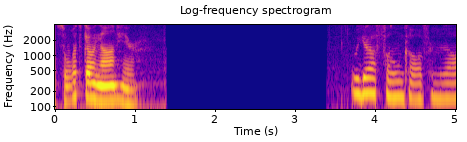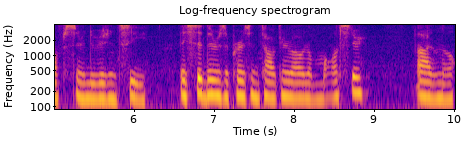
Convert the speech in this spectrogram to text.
So what's going on here? We got a phone call from an officer in Division C. They said there was a person talking about a monster. I don't know.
